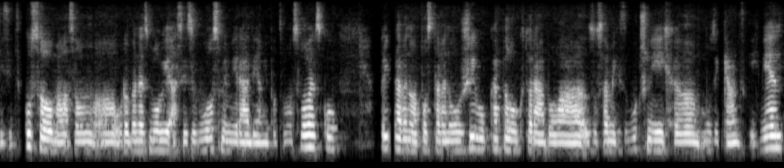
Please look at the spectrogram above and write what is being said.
tisíc kusov, mala som uh, urobené zmluvy asi s 8 rádiami po celom Slovensku pripravenú a postavenú živú kapelu, ktorá bola zo samých zvučných e, muzikánskych mien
